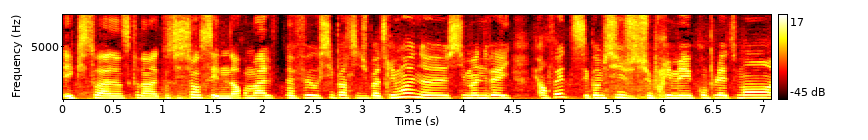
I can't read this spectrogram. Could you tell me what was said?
et qu'il soit inscrit dans la Constitution, c'est normal. Ça fait aussi partie du patrimoine, euh, Simone Veil. En fait, c'est comme si je supprimais complètement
